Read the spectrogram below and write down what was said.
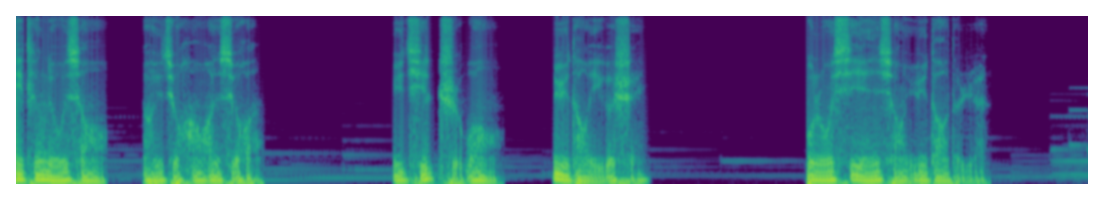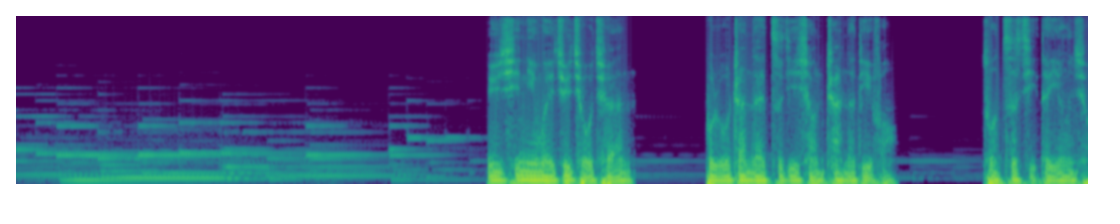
一听刘晓有一句话我很喜欢：与其指望遇到一个谁，不如吸引想遇到的人。与其你委曲求全，不如站在自己想站的地方，做自己的英雄。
